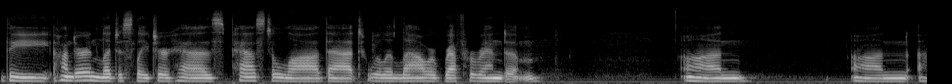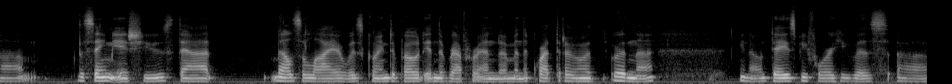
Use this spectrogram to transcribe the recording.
the Honduran legislature has passed a law that will allow a referendum on on um, the same issues that Mel Zelaya was going to vote in the referendum in the Cuarta Urna, you know, days before he was, uh,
